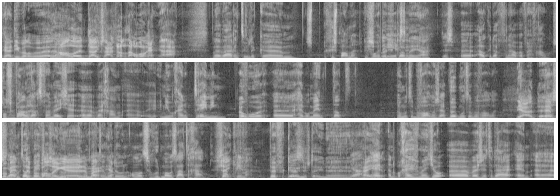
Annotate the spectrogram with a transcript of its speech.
ja, die willen we wel. Alle Duitsers willen dat horen. Ja. Wij waren natuurlijk ehm, sp- gespannen voor de eerste. Gespannen, ja. Dus eh, elke dag van, nou, mijn vrouw, sorry, mijn vrouw dacht van, weet je, eh, wij gaan eh, in Nieuwegein op training Oh. voor eh, het moment dat we moeten bevallen. Zeg, we moeten bevallen. Ja, het Dus moment, de bevalling. doen. eh, Ik moet maar, ja. doen om het zo goed mogelijk te laten gaan. Zeker. Ja, prima. Puffen, Dus- ondersteunen. Ja, en, en op een gegeven moment, joh, eh, wij zitten daar en eh,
